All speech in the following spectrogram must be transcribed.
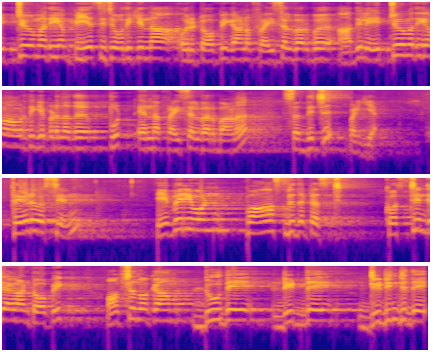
ഏറ്റവും അധികം പി എസ് സി ചോദിക്കുന്ന ഒരു ടോപ്പിക്കാണ് ഫ്രൈസൽ വെർബ് അതിൽ ഏറ്റവും അധികം ആവർത്തിക്കപ്പെടുന്നത് പുട്ട് എന്ന ഫ്രൈസൽ വെർബാണ് ശ്രദ്ധിച്ച് പഠിക്കുക. Third question every one passed the test ക്വസ്റ്റ്യന്റെ ആകാൻ ടോപ്പിക് ഓപ്ഷൻ നോക്കാം. Do they did they didn't they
